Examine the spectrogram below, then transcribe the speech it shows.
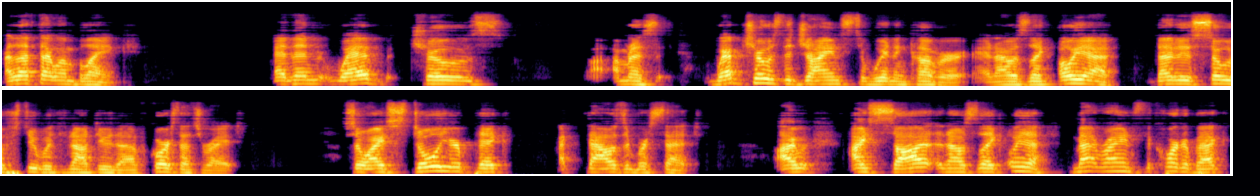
I left that one blank. And then Webb chose I'm gonna say Webb chose the Giants to win and cover, and I was like, "Oh yeah, that is so stupid to not do that." Of course, that's right. So I stole your pick a thousand percent. I I saw it and I was like, "Oh yeah, Matt Ryan's the quarterback.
